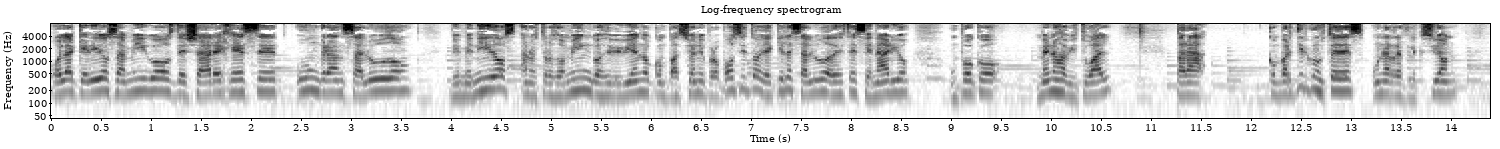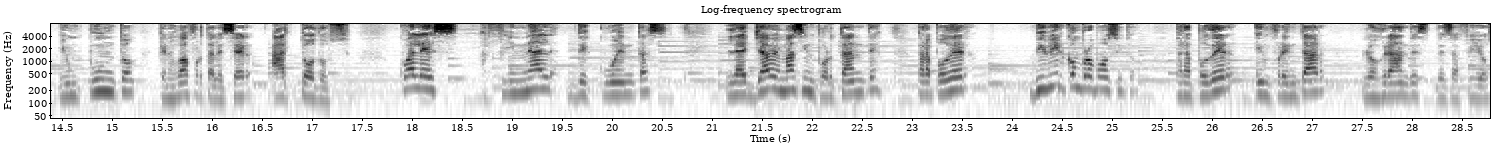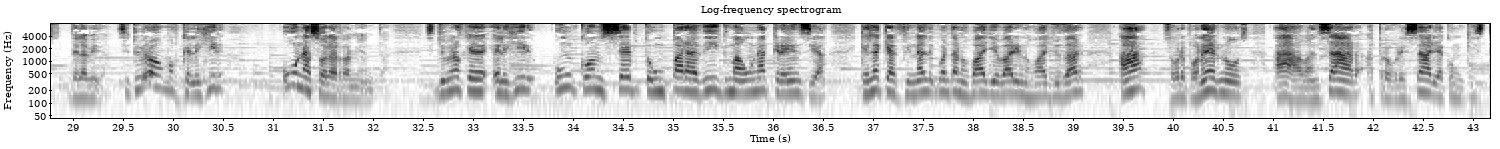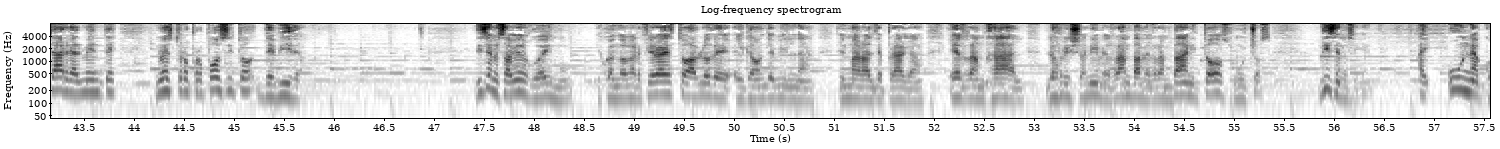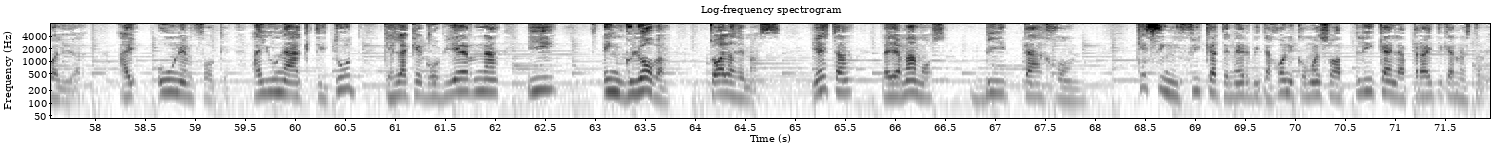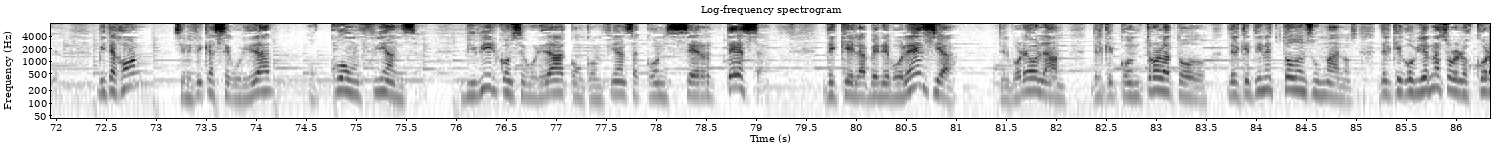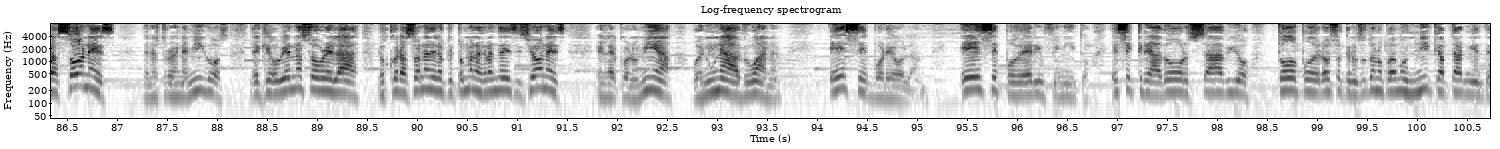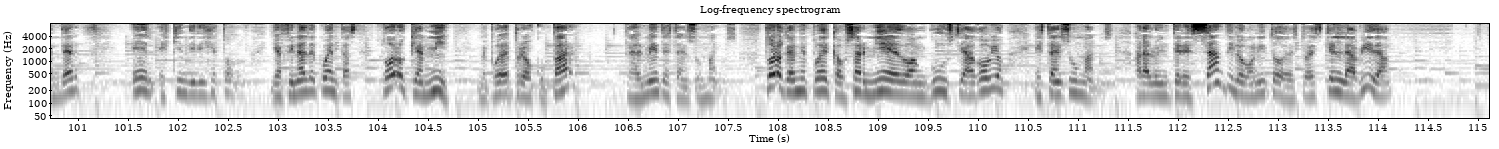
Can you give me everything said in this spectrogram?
Hola queridos amigos de Share Gesed, un gran saludo. Bienvenidos a nuestros domingos de Viviendo con Pasión y Propósito. Y aquí les saludo de este escenario un poco menos habitual para compartir con ustedes una reflexión y un punto que nos va a fortalecer a todos. ¿Cuál es, a final de cuentas, la llave más importante para poder vivir con propósito, para poder enfrentar los grandes desafíos de la vida. Si tuviéramos que elegir una sola herramienta, si tuviéramos que elegir un concepto, un paradigma, una creencia, que es la que al final de cuentas nos va a llevar y nos va a ayudar a sobreponernos, a avanzar, a progresar y a conquistar realmente nuestro propósito de vida. Dicen los sabios del judaísmo, y cuando me refiero a esto hablo del el Gaón de Vilna, el Maral de Praga, el Ramjal, los Rishonim, el Rambam, el Ramban y todos muchos, dicen lo siguiente hay una cualidad, hay un enfoque, hay una actitud que es la que gobierna y engloba todas las demás. Y esta la llamamos bitajón. ¿Qué significa tener bitajón y cómo eso aplica en la práctica en nuestra vida? Bitajón significa seguridad o confianza. Vivir con seguridad, con confianza, con certeza de que la benevolencia del Boreolam, del que controla todo, del que tiene todo en sus manos, del que gobierna sobre los corazones de nuestros enemigos, del que gobierna sobre los corazones de los que toman las grandes decisiones en la economía o en una aduana. Ese Boreolam, ese poder infinito, ese creador sabio, todopoderoso que nosotros no podemos ni captar ni entender, Él es quien dirige todo. Y a final de cuentas, todo lo que a mí me puede preocupar, realmente está en sus manos. Todo lo que a mí me puede causar miedo, angustia, agobio, está en sus manos. Ahora, lo interesante y lo bonito de esto es que en la vida,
